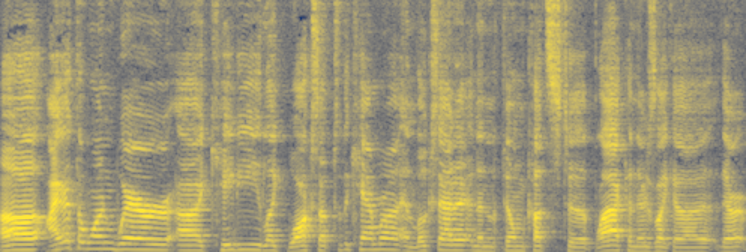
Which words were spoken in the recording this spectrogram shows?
Uh, I got the one where uh, Katie like walks up to the camera and looks at it, and then the film cuts to black, and there's like a there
